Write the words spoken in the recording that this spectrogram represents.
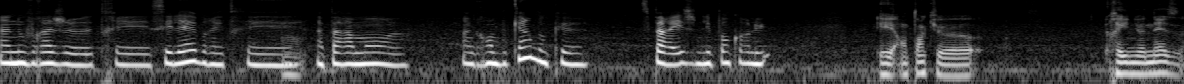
un ouvrage euh, très célèbre et très Mm. apparemment euh, un grand bouquin. Donc euh, c'est pareil, je ne l'ai pas encore lu. Et en tant que réunionnaise,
